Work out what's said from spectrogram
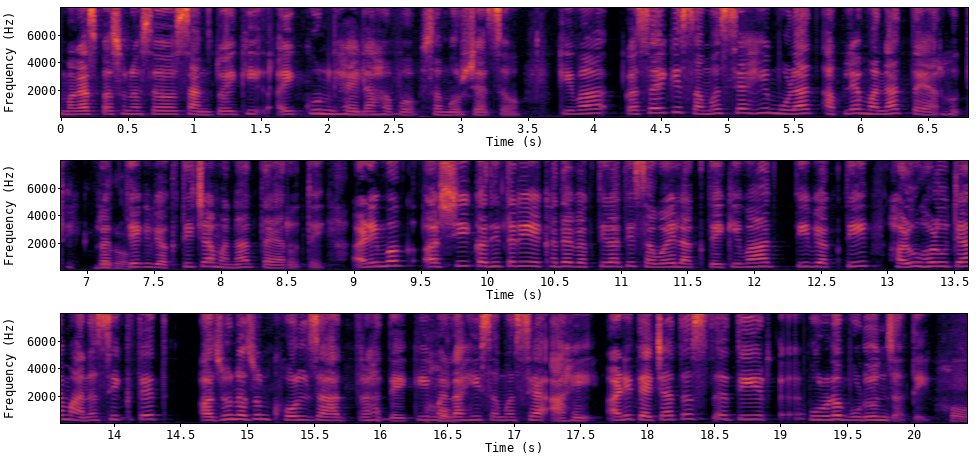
मगासपासून असं सांगतोय की ऐकून घ्यायला हवं समोरच्याचं. किंवा कसं आहे की समस्या ही मुळात आपल्या मनात तयार होते. प्रत्येक व्यक्तीच्या मनात तयार होते. आणि मग अशी कधीतरी एखाद्या व्यक्तीला ती सवय लागते किंवा ती व्यक्ती हळूहळू त्या मानसिकतेत अजून अजून खोल जात राहते की हो. मला ही समस्या आहे आणि त्याच्यातच ती पूर्ण बुडून जाते. हो.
